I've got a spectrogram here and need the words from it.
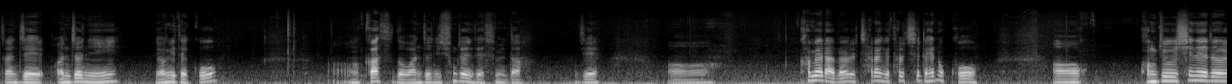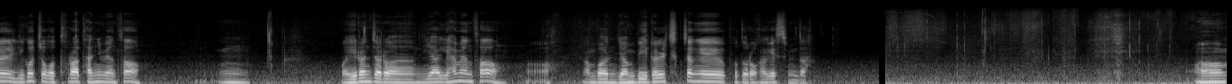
자, 이제 완전히 0이 됐고, 어, 가스도 완전히 충전이 됐습니다. 이제, 어, 카메라를 차량에 설치를 해놓고, 어, 광주 시내를 이곳저곳 돌아다니면서, 음, 뭐 이런저런 이야기 하면서, 어, 한번 연비를 측정해 보도록 하겠습니다. 어,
